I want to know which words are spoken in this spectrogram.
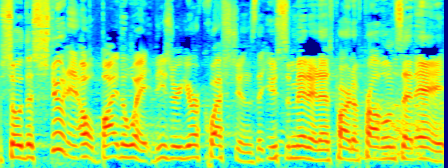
So the student, oh, by the way, these are your questions that you submitted as part of problem set A.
